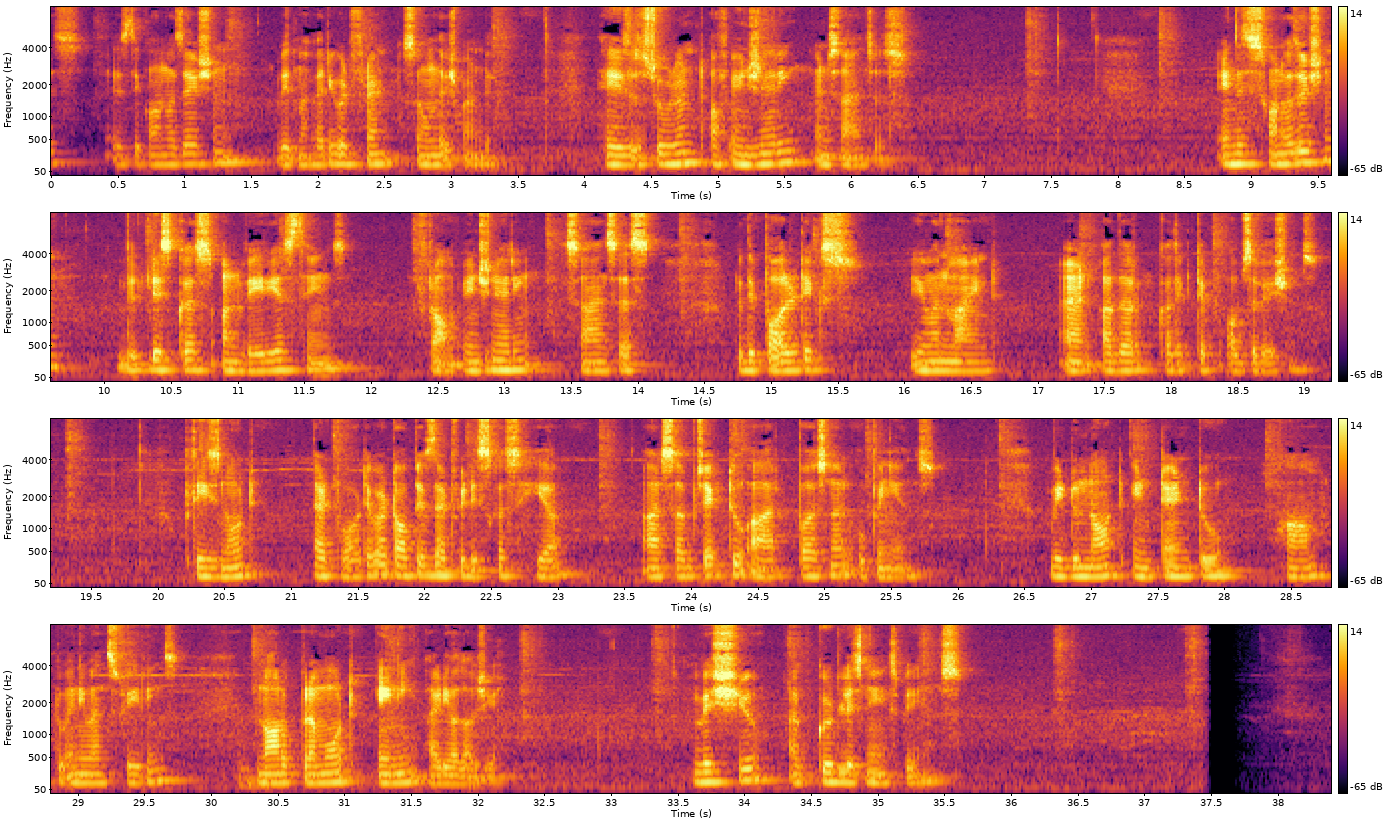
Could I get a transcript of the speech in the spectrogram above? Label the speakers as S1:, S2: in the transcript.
S1: This is the conversation with my very good friend Soham Deshpande. He is a student of engineering and sciences. In this conversation, we'll discuss on various things from engineering, sciences to the politics, human mind, and other collective observations. Please note that whatever topics that we discuss here are subject to our personal opinions. We do not intend to harm to anyone's feelings nor promote any ideology. Wish you a good listening experience.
